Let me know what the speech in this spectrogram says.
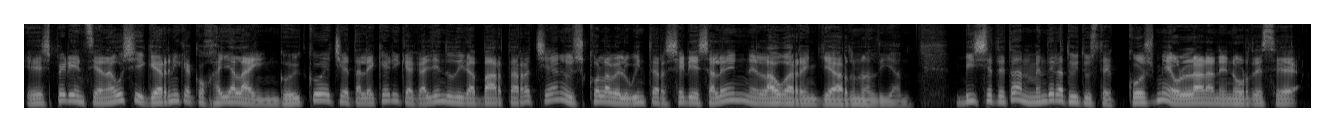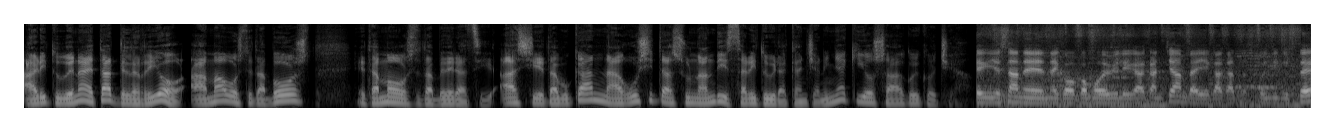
Esperientzia nagusi Gernikako jaialain goikoetxe eta lekerika gailendu dira bartarratxean Euskolabel Winter Series alen laugarren jardunaldian. Bizetetan menderatu dituzte Kosme Olaranen ordeze aritu dena eta Del Rio amabost eta bost, eta maoz eta bederatzi. Asi eta bukan nagusitasun handi zaritu bira kantxan, inaki osa goiko etxea. Egi esan eh, neko komode biliga kantxan, behaiek akatzazko indituzte,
